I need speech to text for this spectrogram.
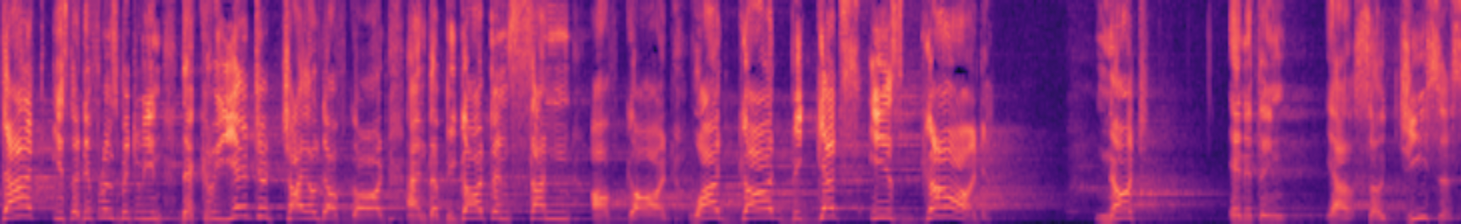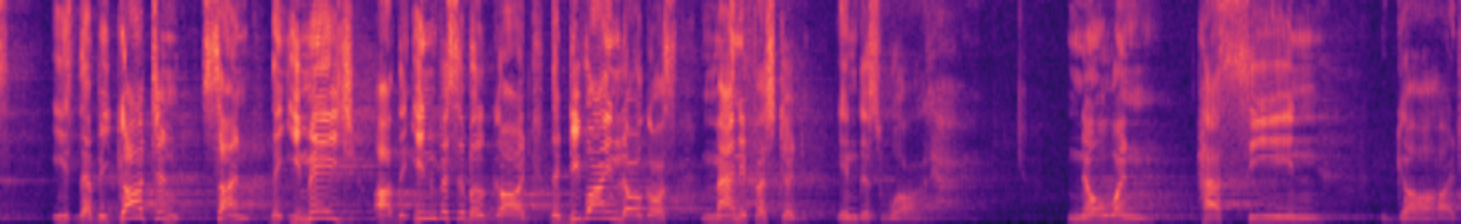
that is the difference between the created child of God and the begotten Son of God. What God begets is God, not anything else. So, Jesus is the begotten Son, the image of the invisible God, the divine Logos manifested in this world. No one has seen God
